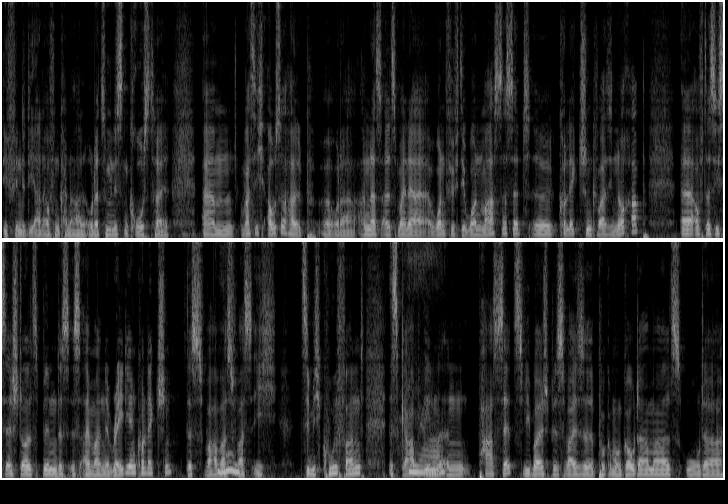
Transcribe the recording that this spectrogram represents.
Die findet ihr alle auf dem Kanal oder zumindest ein Großteil. Ähm, was ich außerhalb äh, oder anders als meine 151 Master Set äh, Collection quasi noch hab, äh, auf das ich sehr stolz bin. Das ist einmal eine Radiant Collection. Das war was, uh. was ich ziemlich cool fand. Es gab ja. in ein paar Sets, wie beispielsweise Pokémon Go damals oder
